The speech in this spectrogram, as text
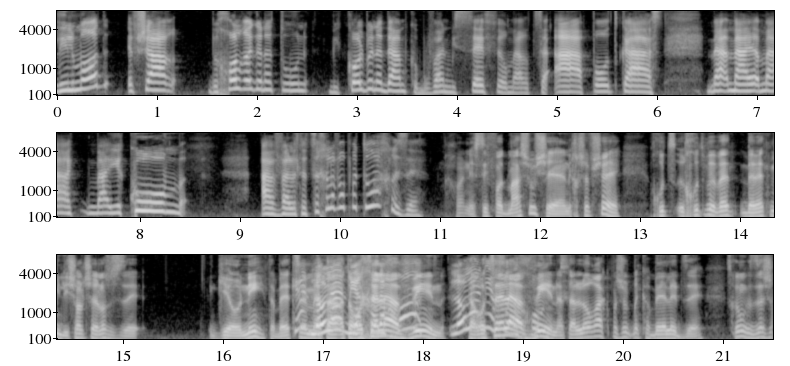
ללמוד אפשר בכל רגע נתון, מכל בן אדם, כמובן מספר, מהרצאה, פודקאסט, מה, מה, מה, מהיקום, אבל אתה צריך לבוא פתוח לזה. נכון, אני אוסיף עוד משהו שאני חושב שחוץ באמת, באמת מלשאול שאלות, שזה גאוני, אתה בעצם, כן, לא אתה, אתה רוצה הנחות. להבין, לא אתה רוצה הנחות. להבין, אתה לא רק פשוט מקבל את זה. אז קודם כל, זה ש...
